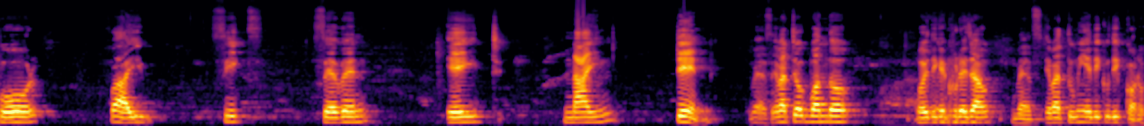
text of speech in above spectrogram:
four five six seven eight nine ten ব্যাস, এবার চোখ বন্ধ, ওইদিকে ঘুরে যাও। ব্যাস, এবার তুমি এদিক ওদিক করো।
